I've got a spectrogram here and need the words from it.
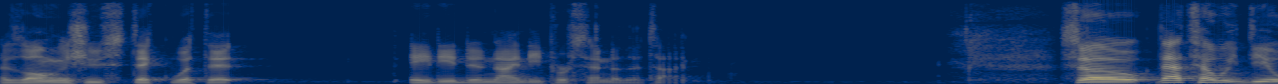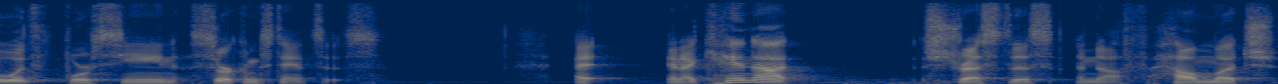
As long as you stick with it 80 to 90% of the time. So that's how we deal with foreseen circumstances. And I cannot stress this enough how much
